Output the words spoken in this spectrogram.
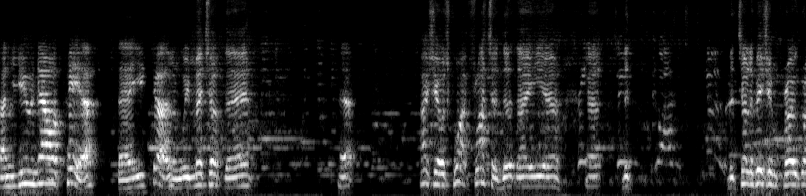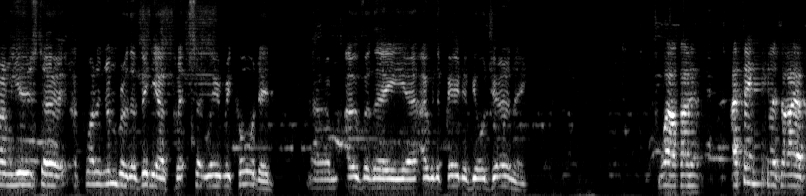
And you now appear. There you go. and we met up there. Yeah. Actually, I was quite flattered that they, uh, uh, the, the television program used uh, quite a number of the video clips that we recorded um, over the uh, over the period of your journey. Well, I, I think as I have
